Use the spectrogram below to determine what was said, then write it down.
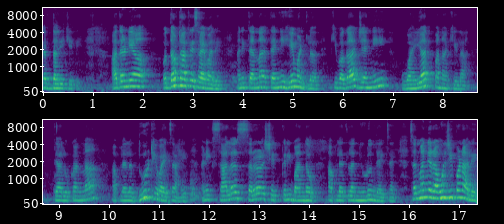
गद्दारी केली. आदरणीय उद्धव ठाकरे साहेब आले आणि त्यांना त्यांनी हे म्हटलं की बघा ज्यांनी वाह्यातपणा केला त्या लोकांना आपल्याला दूर ठेवायचं आहे आणि एक सालस सरळ शेतकरी बांधव आपल्यातला निवडून द्यायचा आहे. सन्मान्य राहुलजी पण आले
